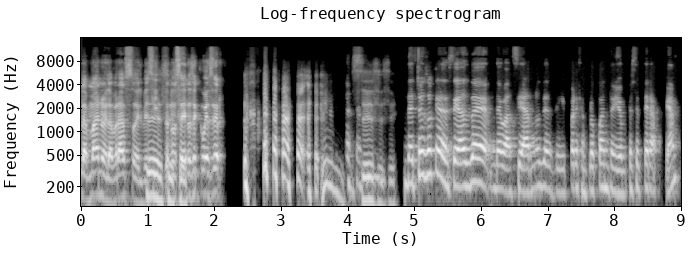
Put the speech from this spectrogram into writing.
la mano, el abrazo, el Sí, besito, sí, no sé, sí. no sé cómo hacer. Sí, sí, sí. De hecho, eso que decías de, de vaciarnos de así, por ejemplo, cuando yo empecé terapia,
